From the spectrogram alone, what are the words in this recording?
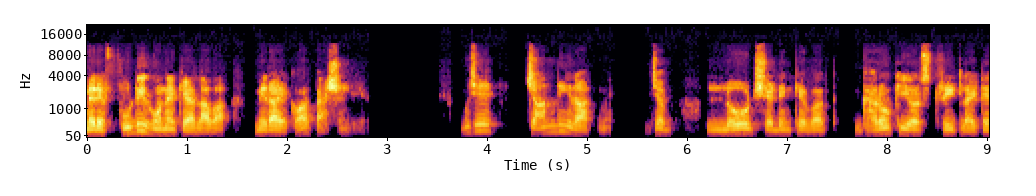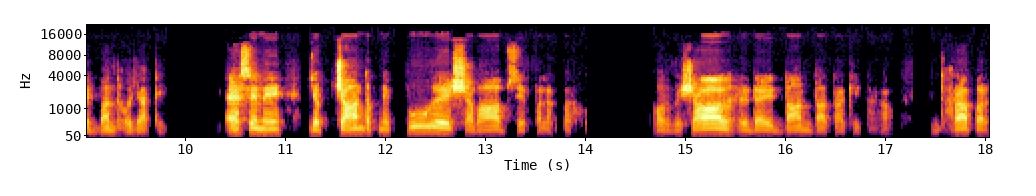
मेरे फूडी होने के अलावा मेरा एक और पैशन भी है। मुझे चांदनी रात में जब लोड शेडिंग के वक्त घरों की और स्ट्रीट लाइटें बंद हो जाती, ऐसे में जब चाँद अपने पूरे शबाब से फलक पर हो और विशाल हृदय दानदाता की तरह धरा पर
